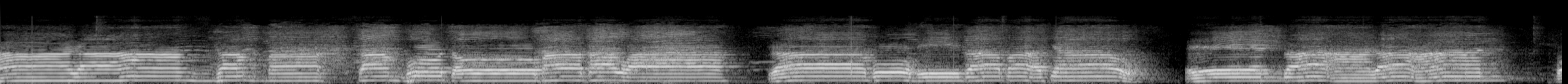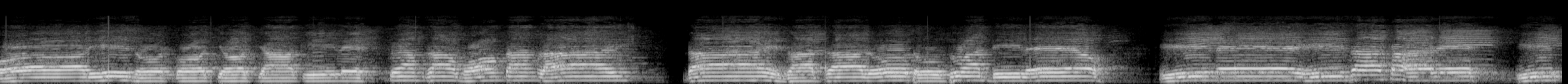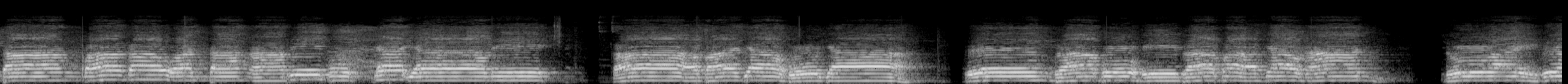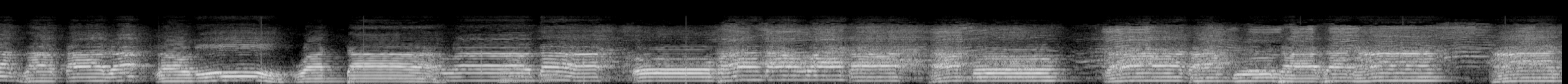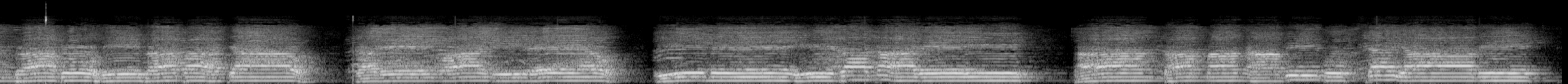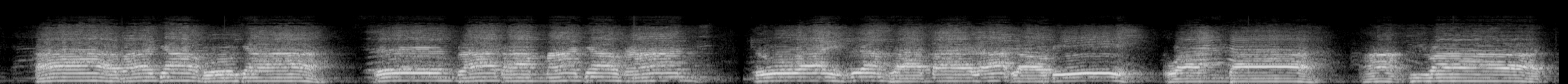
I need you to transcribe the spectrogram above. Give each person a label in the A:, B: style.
A: อารังสัมมาสัมพุทโธภะคะวาพระผู้มีพระภาคเจ้าเป็นพระอรหันต์บริสุทธิ์บดจดจากกิเลสเครื่องเศร้าหมองทั้งหลาย ได้สัตรารู้ถูกทวนดีแล้วอิเน เรอิตังภะคะวันตังอาภิปุจยามิข้าพระเจ้าบูชาซึ่งพระผู้มีพระภาคเจ้านั้นด้วยเครื่องสักการะเหล่านี้วันตาวาตาโอภะคะวะตาธัมโม ระภาเจ้าแสดงไว้ดีแล้วอิเมหิสาคาเรทางธรรมังอาภิปุจยามิข้าพระเจ้าบูชาซึ่งพระธรรมเจ้านั้นด้วยเครื่องสักการะเหล่านี้วันดาอาภิวาท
